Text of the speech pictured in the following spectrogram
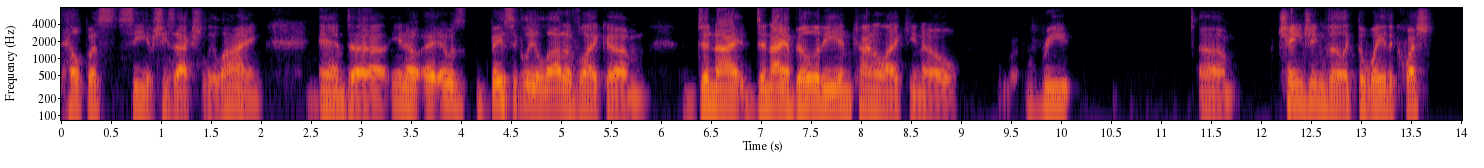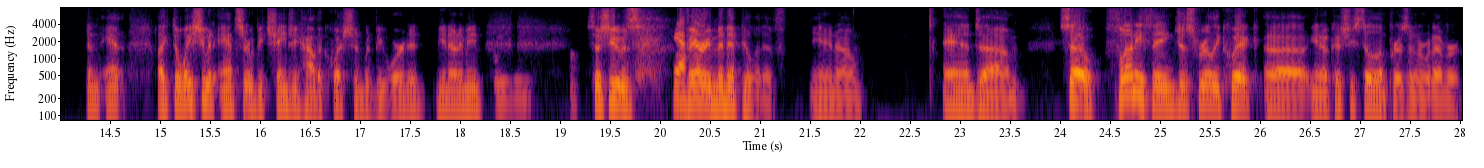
help us see if she's actually lying. And uh, you know, it, it was basically a lot of like um deny deniability and kind of like, you know, re um changing the like the way the question and like the way she would answer would be changing how the question would be worded. You know what I mean? crazy. so she was Yeah. very manipulative you know and um so funny thing just really quick uh you know because she's still in prison or whatever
